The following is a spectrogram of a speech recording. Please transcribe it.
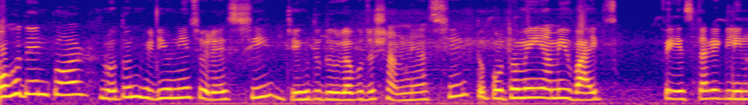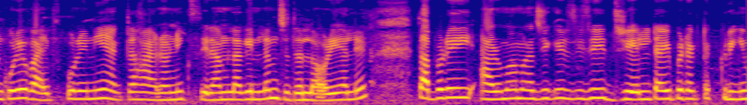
বহুদিন পর নতুন ভিডিও নিয়ে চলে এসেছি। যেহেতু দুর্গাপুজোর সামনে আসছে তো প্রথমেই আমি ওয়াইপস ফেসটাকে ক্লিন করে ওয়াইপস করে নিয়ে একটা হাইরনিক সিরাম লাগিয়ে নিলাম, যেটা লরিয়ালের তারপরে এই অ্যারোমা ম্যাজিকের যে যে জেল টাইপের একটা ক্রিম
